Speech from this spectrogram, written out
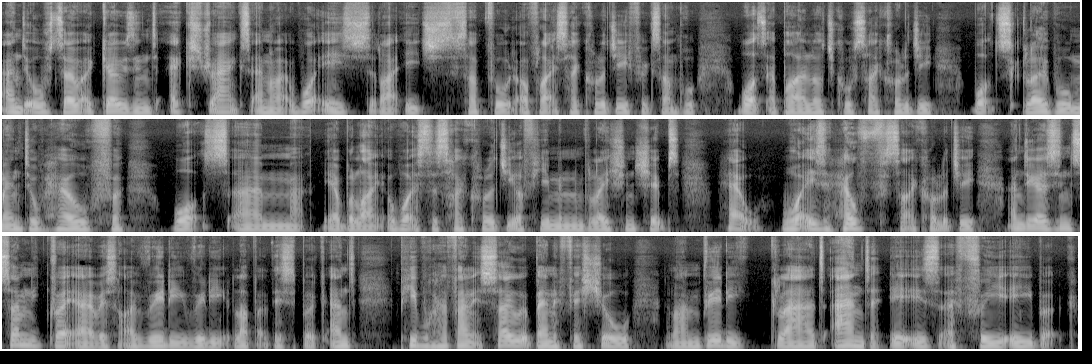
And also it goes into extracts and like what is like each subfield of like psychology. For example, what's a biological psychology? What's global mental health? What's um yeah but like what's the psychology of human relationships hell what is health psychology and it goes in so many great areas i really really love this book and people have found it so beneficial and i'm really glad and it is a free ebook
